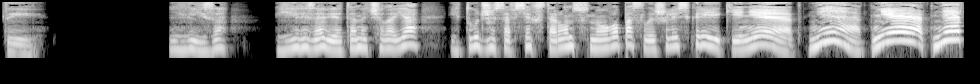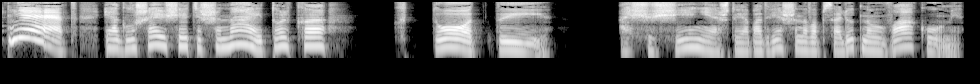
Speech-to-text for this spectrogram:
ты?» «Лиза», «Елизавета», — начала я, и тут же со всех сторон снова послышались крики «Нет! Нет! Нет! Нет! Нет!» и оглушающая тишина, и только «Кто ты?» Ощущение, что я подвешена в абсолютном вакууме,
